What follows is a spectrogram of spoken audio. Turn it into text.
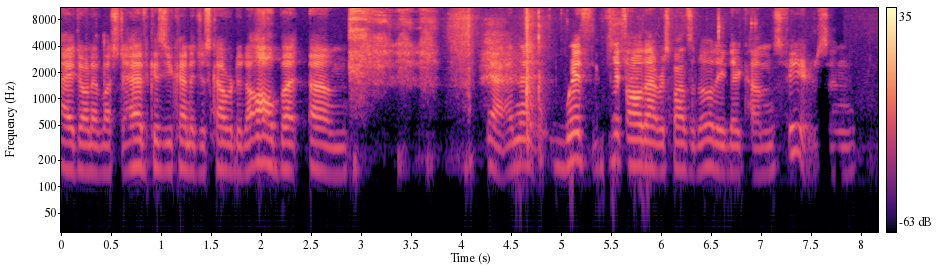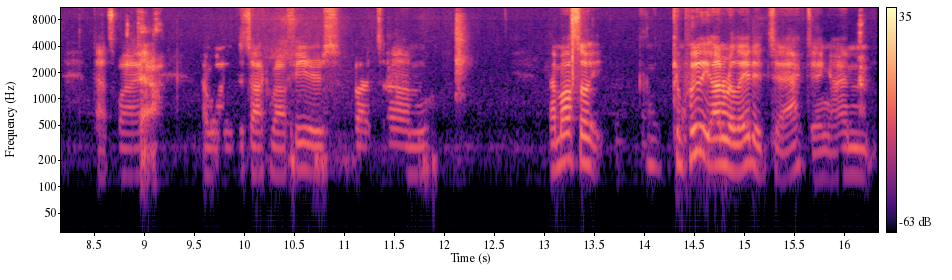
i, I don't have much to add because you kind of just covered it all but um yeah and then with with all that responsibility there comes fears and that's why yeah. i wanted to talk about fears but um i'm also completely unrelated to acting. I'm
